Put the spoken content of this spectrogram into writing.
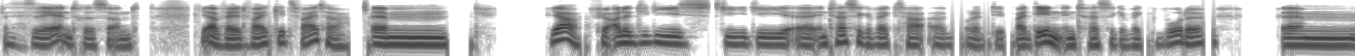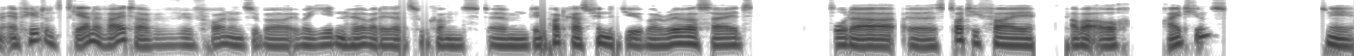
Das ist sehr interessant. Ja, weltweit geht's weiter. Ähm, ja, für alle, die dies, die, die äh, Interesse geweckt haben, äh, oder die, bei denen Interesse geweckt wurde, ähm, empfehlt uns gerne weiter. Wir freuen uns über, über jeden Hörer, der dazukommt. Ähm, den Podcast findet ihr über Riverside oder äh, Spotify, aber auch iTunes? Nee,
